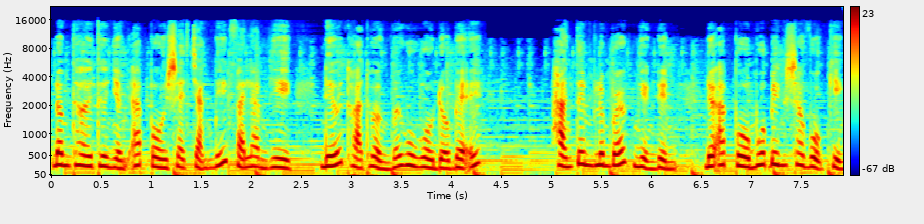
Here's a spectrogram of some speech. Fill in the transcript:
đồng thời thừa nhận Apple sẽ chẳng biết phải làm gì nếu thỏa thuận với Google đổ bể. Hãng tin Bloomberg nhận định nếu Apple mua Bing sau vụ kiện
